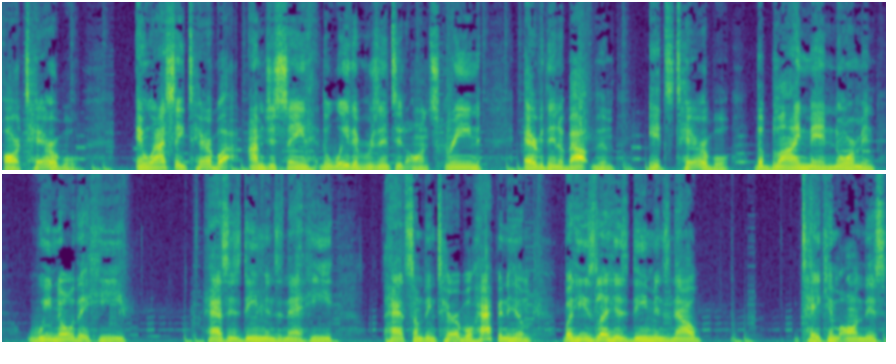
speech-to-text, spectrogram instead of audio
are terrible. And when I say terrible, I'm just saying the way they're presented on screen, everything about them, it's terrible. The blind man, Norman, we know that he has his demons and that he had something terrible happen to him, but he's let his demons now take him on this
